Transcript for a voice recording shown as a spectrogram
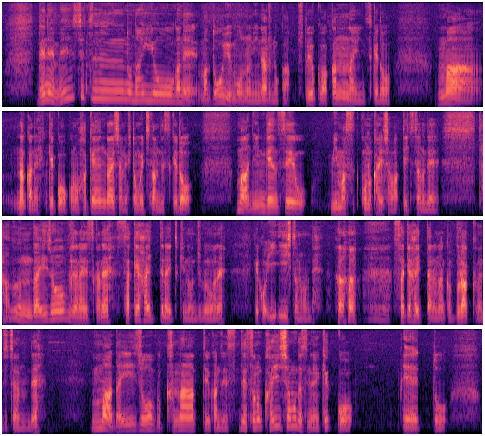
でね面接の内容がね、まあ、どういうものになるのかちょっとよく分かんないんですけどまあなんかね結構この派遣会社の人も言ってたんですけどまあ人間性を見ますこの会社はって言ってたので多分大丈夫じゃないですかね。酒入ってない時の自分はね結構いい人なので 酒入ったらなんかブラックが出ちゃうのでまあ大丈夫かなっていう感じです。でその会社もですね結構えー、っと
